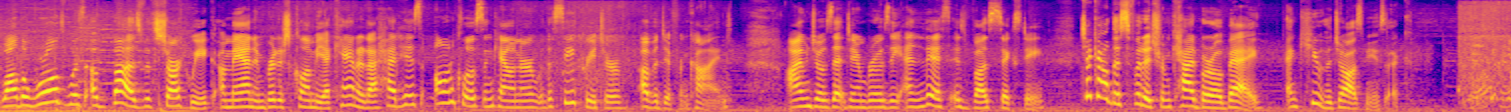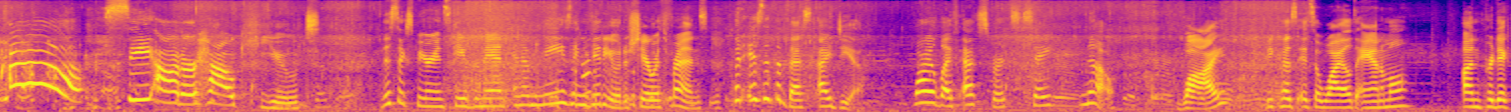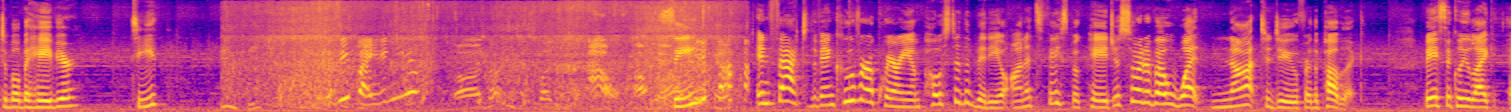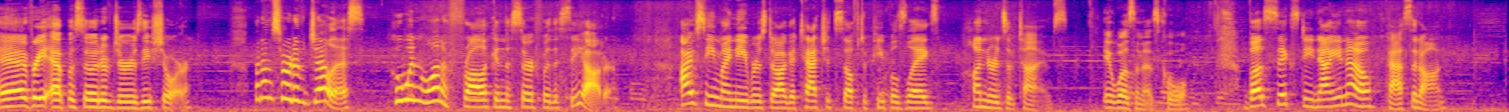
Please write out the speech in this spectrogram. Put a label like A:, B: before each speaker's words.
A: While the world was abuzz with Shark Week, a man in British Columbia, Canada had his own close encounter with a sea creature of a different kind. I'm Josette D'Ambrosi, and this is Buzz 60. Check out this footage from Cadboro Bay and cue the Jaws music. Ah! Sea otter, how cute! This experience gave the man an amazing video to share with friends, but is it the best idea? Wildlife experts say no. Why? Because it's a wild animal? Unpredictable behavior? Teeth?
B: Is he biting you?
C: Uh, no, he's just like, ow. Okay.
A: See? In fact, the Vancouver Aquarium posted the video on its Facebook page as sort of a what not to do for the public. Basically, like every episode of Jersey Shore. But I'm sort of jealous. Who wouldn't want to frolic in the surf with a sea otter? I've seen my neighbor's dog attach itself to people's legs hundreds of times. It wasn't as cool. Buzz 60, now you know, pass it on.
